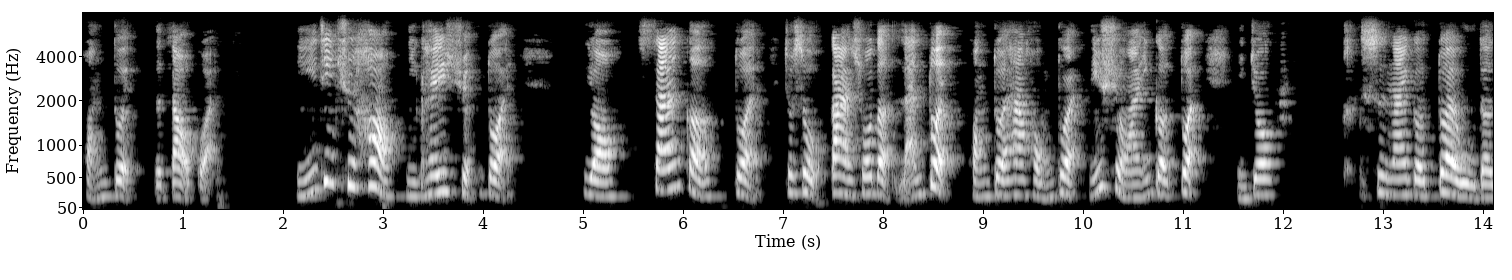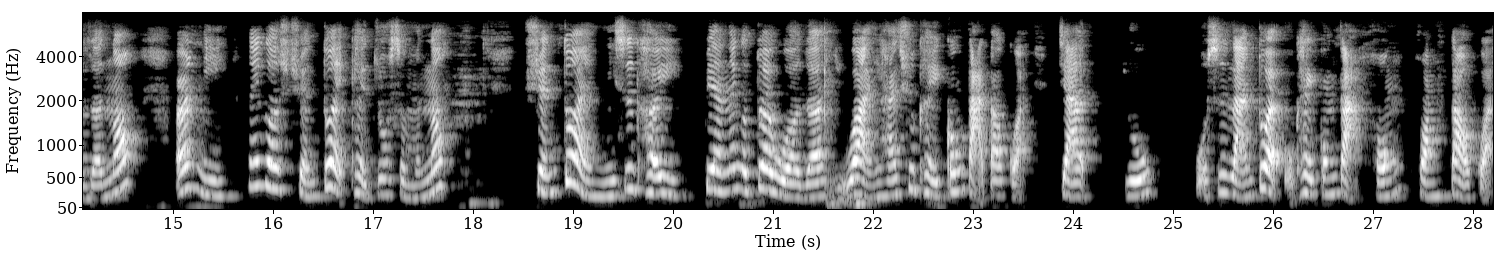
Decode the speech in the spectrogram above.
黄队的道馆。你一进去后，你可以选队，有三个队，就是我刚才说的蓝队。黄队和红队，你选完一个队，你就是那个队伍的人哦。而你那个选队可以做什么呢？选队你是可以变那个队伍的人以外，你还去可以攻打道馆。假如我是蓝队，我可以攻打红黄道馆。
